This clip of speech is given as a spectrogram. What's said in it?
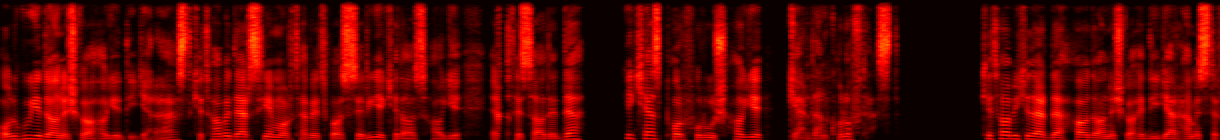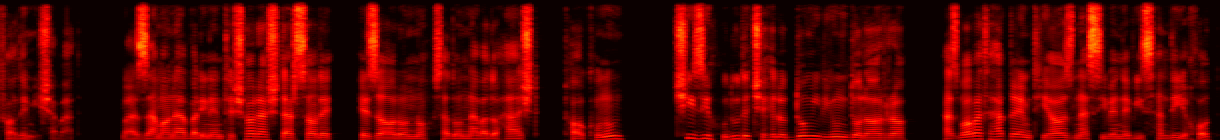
الگوی دانشگاه های دیگر است، کتاب درسی مرتبط با سری کلاس های اقتصاد ده یکی از پرفروش های گردن کلفت است. کتابی که در دهها دانشگاه دیگر هم استفاده می شود و زمان اولین انتشارش در سال 1998 تا کنون چیزی حدود 42 میلیون دلار را از بابت حق امتیاز نصیب نویسنده خود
